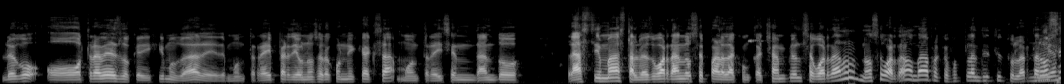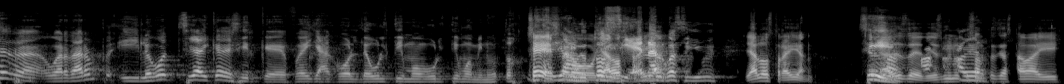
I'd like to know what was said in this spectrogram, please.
Luego, otra vez lo que dijimos, ¿verdad? De, Monterrey perdió 1-0 con Nicaxa. Monterrey se dando lástimas, tal vez guardándose para la Conca Champions. ¿Se guardaron? No se guardaron, ¿verdad? Porque fue plantilla titular también. No se guardaron y luego sí hay que decir que fue ya gol de último, último minuto. Sí, ya pero minuto ya 100, algo así. Ya los traían. Sí. Desde 10 minutos antes ya estaba ahí.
